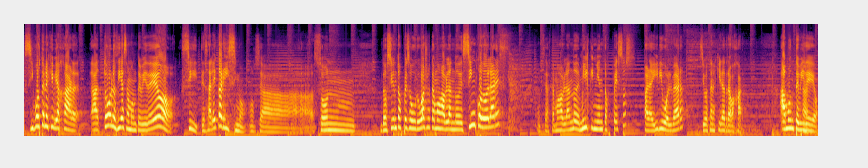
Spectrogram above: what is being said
si vos tenés que viajar a todos los días a Montevideo, sí, te sale carísimo. O sea, son 200 pesos uruguayos, estamos hablando de 5 dólares. O sea, estamos hablando de 1.500 pesos para ir y volver si vos tenés que ir a trabajar. A Montevideo.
